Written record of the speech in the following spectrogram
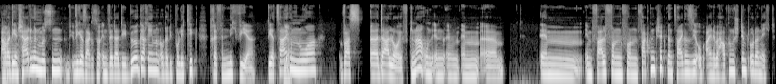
Aber ja. die Entscheidungen müssen, wie gesagt, also entweder die Bürgerinnen oder die Politik treffen, nicht wir. Wir zeigen ja. nur, was äh, da läuft. Ne? Und in, in, im, ähm, im, im Fall von, von Faktencheck, dann zeigen sie, ob eine Behauptung stimmt oder nicht.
